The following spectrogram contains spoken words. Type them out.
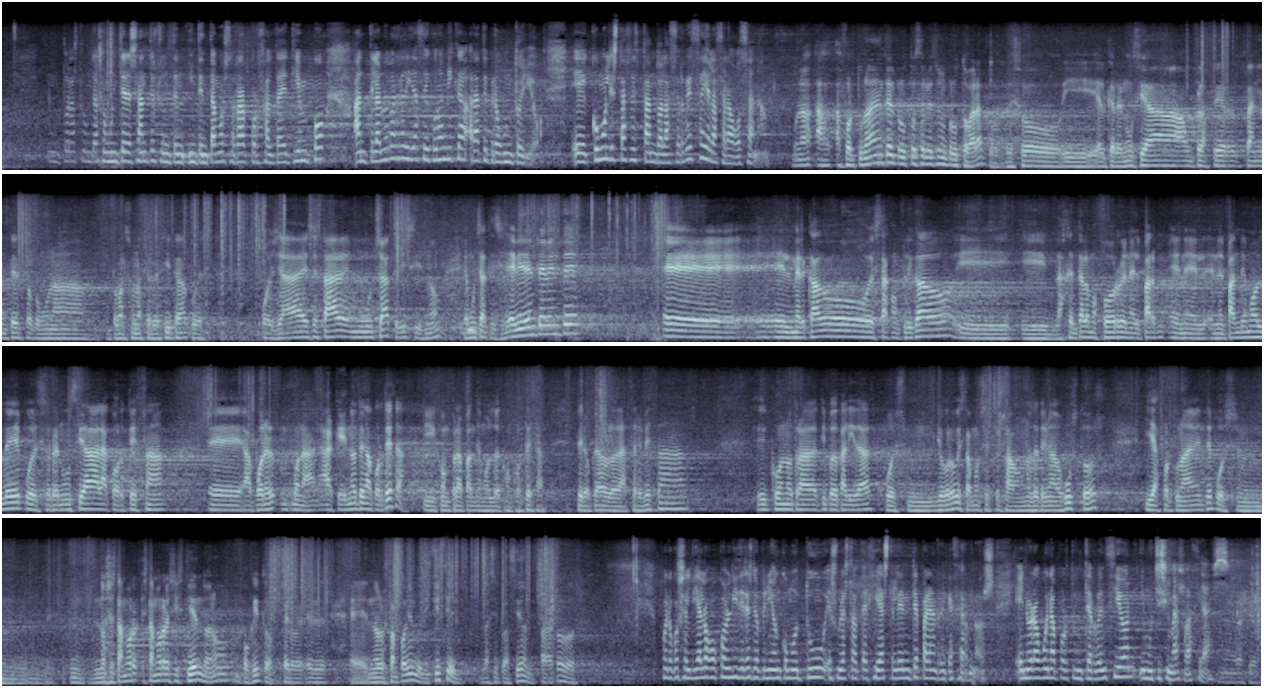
Las preguntas son muy interesantes, intentamos cerrar por falta de tiempo. Ante la nueva realidad económica, ahora te pregunto yo, eh, ¿cómo le está afectando a la cerveza y a la zaragozana? Bueno, afortunadamente el producto cerveza es un producto barato, eso y el que renuncia a un placer tan intenso como una, tomarse una cervecita, pues, pues ya es estar en mucha crisis, ¿no? En mucha crisis. Evidentemente eh, el mercado está complicado y, la gente a lo mejor en el, pan de molde pues renuncia a la corteza, eh, a poner, bueno, a, que no tenga corteza y compra pan de molde con corteza. Pero claro, lo de la cerveza eh, con otro tipo de calidad, pues mm, yo creo que estamos hechos a unos determinados gustos y afortunadamente pues mm, nos estamos, estamos resistiendo ¿no? un poquito, pero eh, nos lo están poniendo difícil la situación para todos. Bueno, pues el diálogo con líderes de opinión como tú es una estrategia excelente para enriquecernos. Enhorabuena por tu intervención y muchísimas gracias. Gracias.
